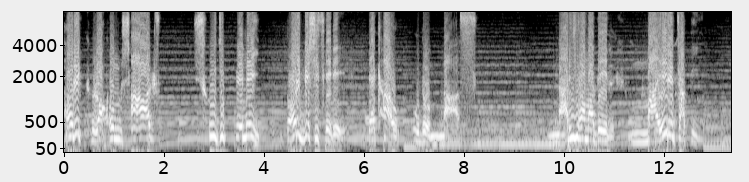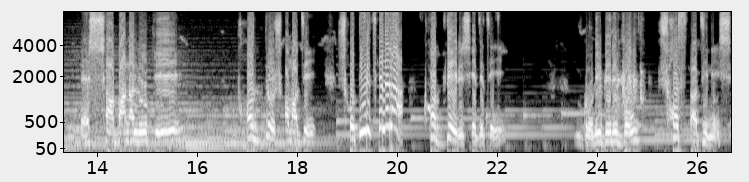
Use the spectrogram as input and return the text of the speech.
হরেক রকম সাজ সুযোগ পেলেই দর বেশি ছেড়ে দেখাও উদম নাচ। নারী আমাদের মায়ের জাতি। বেশ্যা বানালো কে? ভদ্র সমাজে সতীর ছেলেরা খদ্দের সেজেছে। গরিবের বউ, সস্তা জিনিস,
